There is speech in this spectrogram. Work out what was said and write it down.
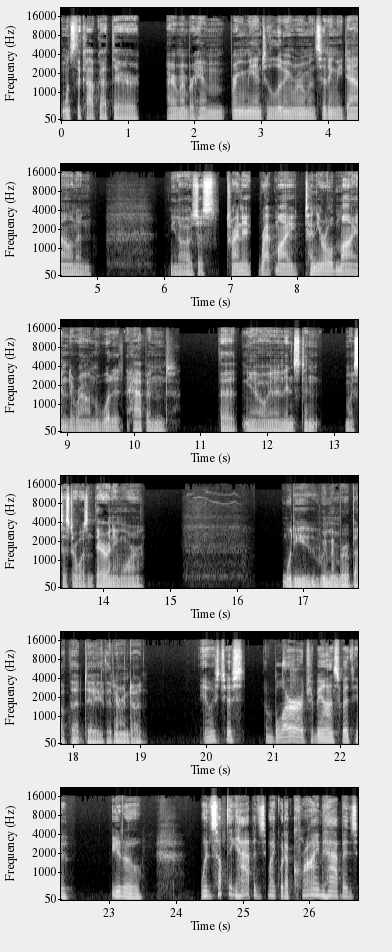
Once the cop got there, I remember him bringing me into the living room and sitting me down. And, you know, I was just trying to wrap my 10 year old mind around what had happened. That, you know, in an instant, my sister wasn't there anymore. What do you remember about that day that Erin died? It was just a blur, to be honest with you. You know, when something happens, like when a crime happens,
